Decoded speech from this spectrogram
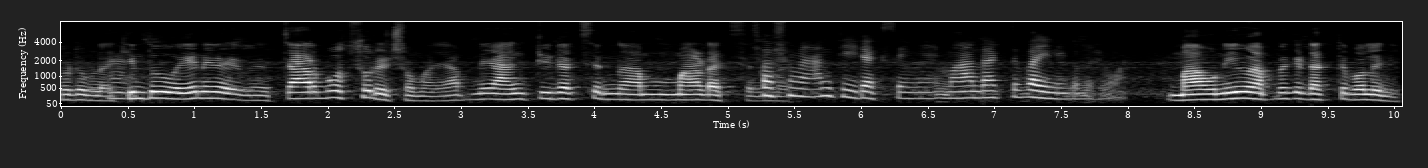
ছোটবেলায় কিন্তু এনে চার বছরের সময় আপনি আংটি ডাকছেন না মা ডাকছেন সবসময় আন্টি ডাকছে মা ডাকতে পারিনি কোনো সময়। মা উনিও আপনাকে ডাকতে বলেনি?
